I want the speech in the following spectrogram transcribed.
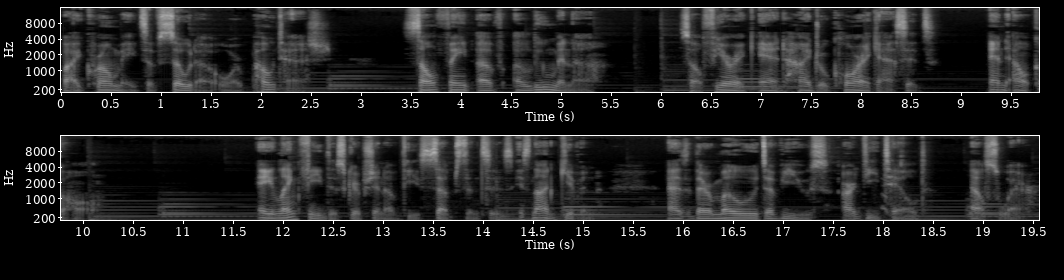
bichromates of soda or potash, sulfate of alumina, sulfuric and hydrochloric acids, and alcohol. A lengthy description of these substances is not given, as their modes of use are detailed elsewhere.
